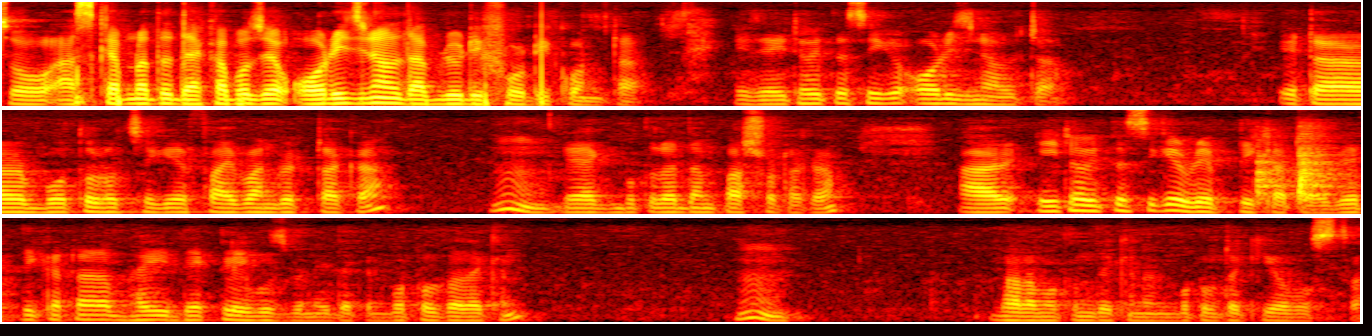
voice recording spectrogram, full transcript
সো আজকে আপনাদের দেখাবো যে অরিজিনাল ডাব্লিউডি ফোরটি কোনটা। এই যে এটা হইতেছে গিয়ে অরিজিনালটা এটার বোতল হচ্ছে গিয়ে ফাইভ হান্ড্রেড টাকা, হুম, এক বোতলের দাম পাঁচশো টাকা। আর এইটা হইতেছে গিয়ে রেপ্লিকাটা রেপ্লিকাটা ভাই দেখলেই বুঝবেন, এই দেখেন বোতলটা দেখেন। হুম, ভালো মতন দেখে নেন বোতলটা কী অবস্থা।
